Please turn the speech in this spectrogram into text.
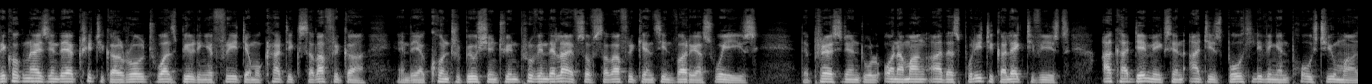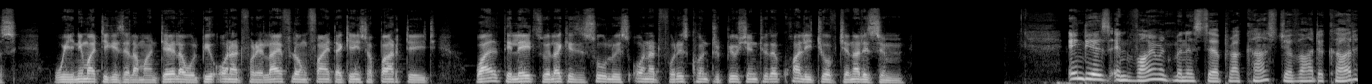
recognizing their critical role towards building a free democratic South Africa and their contribution to improving the lives of South Africans in various ways. The president will honor among others political activists, academics and artists both living and posthumous. Winnie Madikizela Mandela will be honored for a lifelong fight against apartheid, while the late Zwelakhe Sisulu is honored for his contribution to the quality of journalism. India's Environment Minister Prakash Javadekar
